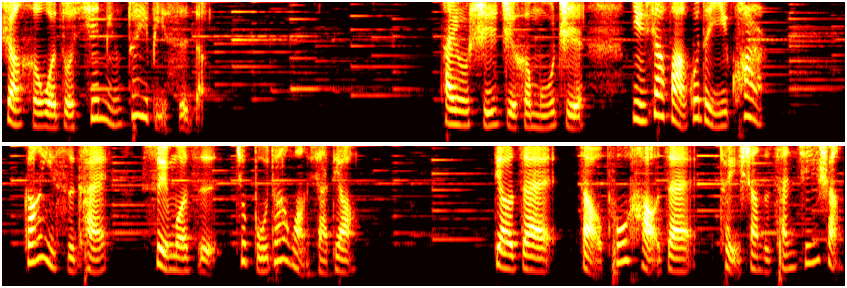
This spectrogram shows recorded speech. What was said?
让和我做鲜明对比似的。他用食指和拇指拧下法棍的一块儿，刚一撕开，碎末子就不断往下掉，掉在早铺好在腿上的餐巾上。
